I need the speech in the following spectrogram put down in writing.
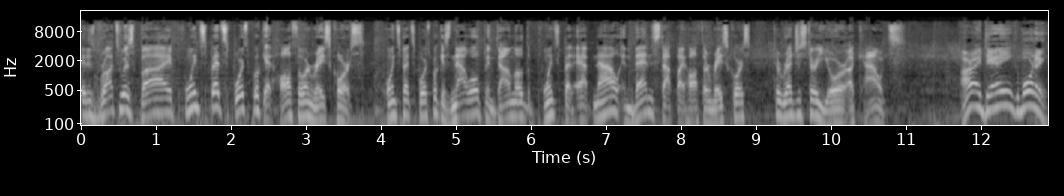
It is brought to us by PointsBet Sportsbook at Hawthorne Racecourse. PointsBet Sportsbook is now open. Download the PointsBet app now and then stop by Hawthorne Racecourse to register your account. All right, Danny. Good morning.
